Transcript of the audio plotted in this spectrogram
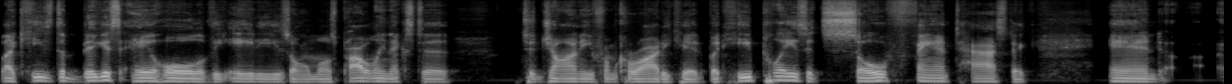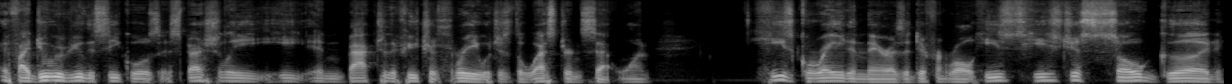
Like he's the biggest a hole of the 80s almost, probably next to to Johnny from Karate Kid, but he plays it so fantastic. And if I do review the sequels, especially he in Back to the Future 3, which is the Western set one, he's great in there as a different role. He's he's just so good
